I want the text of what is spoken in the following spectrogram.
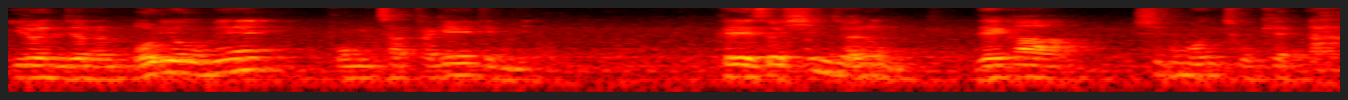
이런저런 어려움에 봉착하게 됩니다. 그래서 심지어는 내가 죽으면 좋겠다.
